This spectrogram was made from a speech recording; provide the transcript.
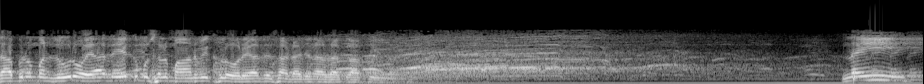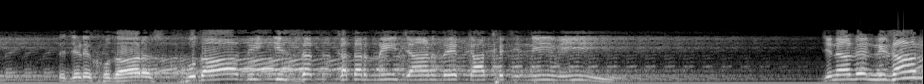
رب نو منظور ہویا تو ایک مسلمان بھی کھلو رہا تو سڈا جنازہ کافی ہے نہیں جڑے خدا خدا دی عزت قدر نہیں جانتے کھ جن بھی۔ جنہ دے نظام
